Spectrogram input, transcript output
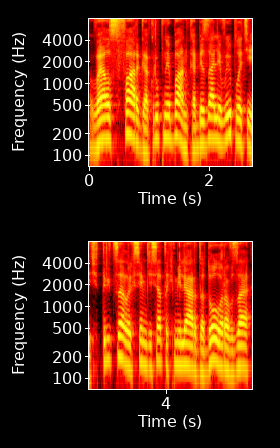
Wells Fargo, крупный банк, обязали выплатить 3,7 миллиарда долларов за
